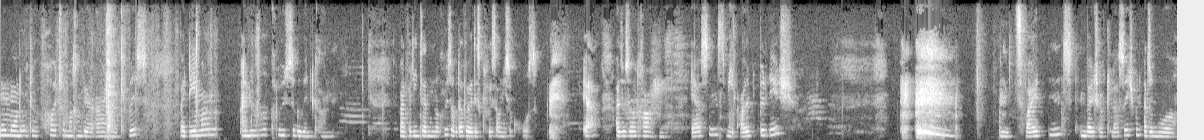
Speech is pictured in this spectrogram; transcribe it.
Momo Leute, heute machen wir ein Quiz, bei dem man eine Grüße gewinnen kann. Man verdient halt nur eine Grüße, aber dafür wird das Quiz auch nicht so groß. Ja, also sollt raten. Erstens, wie alt bin ich? Und zweitens, in welcher Klasse ich bin. Also nur,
